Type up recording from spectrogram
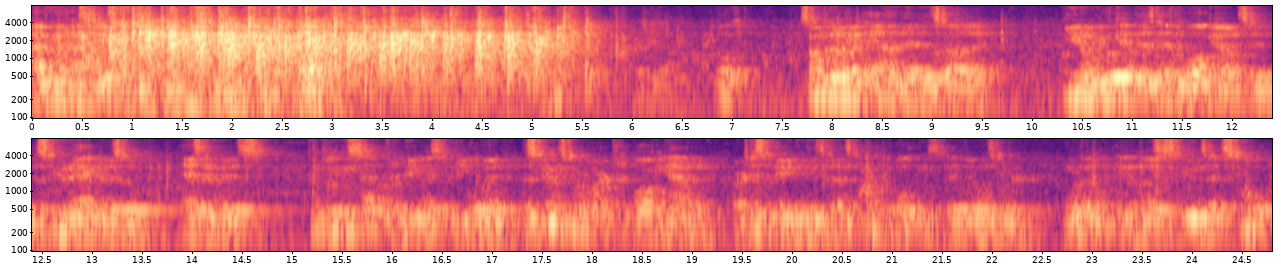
everyone has to be accepting, everyone has to be. Well, something I'd like to add on that is, uh, you know, we look at this at the walkouts and the student activism as if it's completely separate from being nice to people when the students who are marching, walking out and participating in these events aren't the bullies. They're the ones who are more than likely the nicest students at school.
